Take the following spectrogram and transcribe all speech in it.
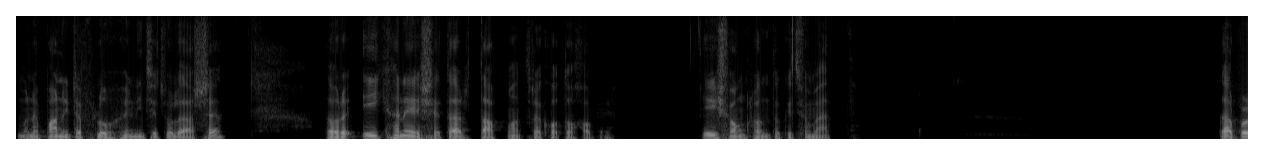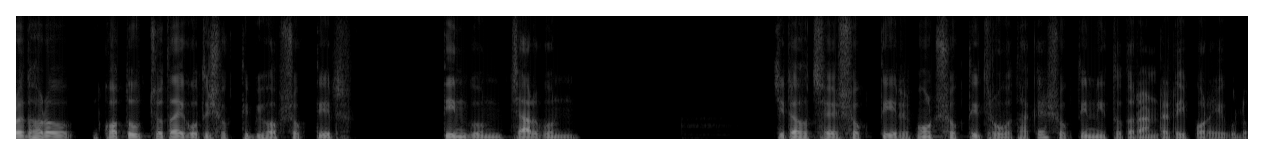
মানে পানিটা ফ্লো হয়ে নিচে চলে আসে, তাহলে এইখানে এসে তার তাপমাত্রা কত হবে? এই সংক্রান্ত কিছু ম্যাথ। তারপরে ধরো কত উচ্চতায় গতিশক্তি বিভব শক্তির তিন গুণ, চার গুণ যেটা হচ্ছে শক্তির মোট শক্তি ধ্রুব থাকে, শক্তির নিত্যতার আন্ডারেই পড়ে এগুলো।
